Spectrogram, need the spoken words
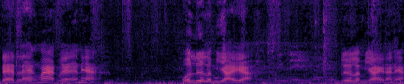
แดดแรงมากเลยนะเนี่ย โอ้เรือลำใหญ่อะ เรือลำใหญ่นะเนี่ย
